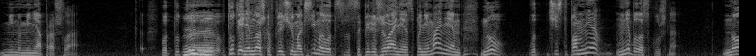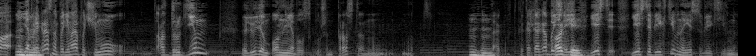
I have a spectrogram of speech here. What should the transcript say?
мимо меня прошла. Вот тут, mm-hmm. э, тут я немножко включу Максима, вот сопереживание с пониманием. Ну, вот чисто по мне, мне было скучно. Но mm-hmm. я прекрасно понимаю, почему другим людям он не был скучен. Просто, ну, вот, mm-hmm. так вот. Как, как обычно, okay. есть, есть объективно, есть субъективно.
